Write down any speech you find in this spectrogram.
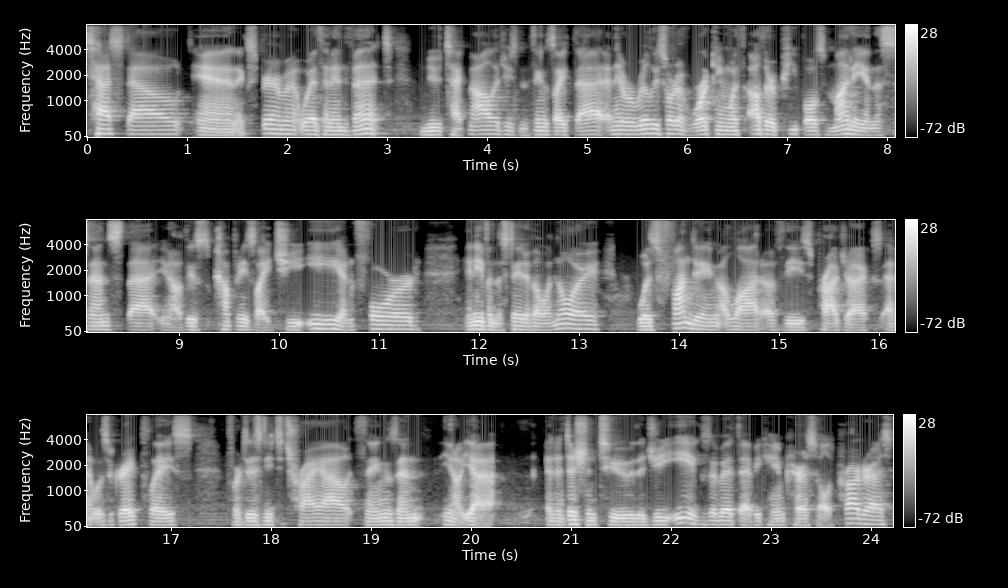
test out and experiment with and invent new technologies and things like that. And they were really sort of working with other people's money in the sense that, you know, these companies like GE and Ford and even the state of Illinois was funding a lot of these projects. And it was a great place for Disney to try out things. And, you know, yeah, in addition to the GE exhibit that became Carousel of Progress,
